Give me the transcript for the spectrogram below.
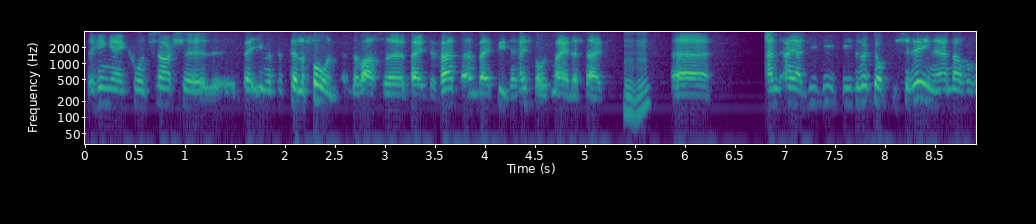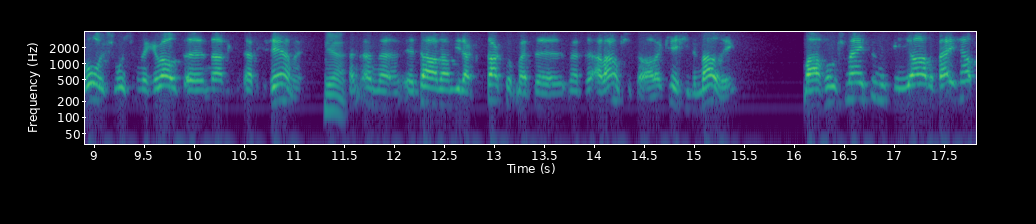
er ging eigenlijk gewoon s'nachts eh bij iemand de telefoon. Dat was eh, bij De Vet en bij Pieter Heijs volgens mij destijds. Mhm. Eh, die, die, die drukte op die sirene en dan vervolgens moesten we met geweld eh, naar, de, naar de kazerne. Ja, En, en eh, daar nam je daar contact op met de, met de alarmcentrale, dan kreeg je de melding. Maar volgens mij toen ik een jaar erbij zat,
